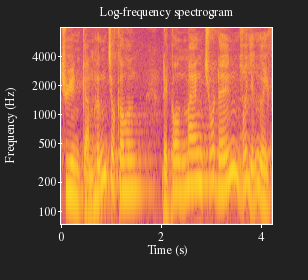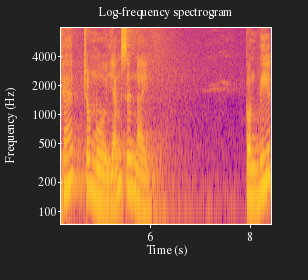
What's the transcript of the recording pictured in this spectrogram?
truyền cảm hứng cho con để con mang chúa đến với những người khác trong mùa giáng sinh này. Con biết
